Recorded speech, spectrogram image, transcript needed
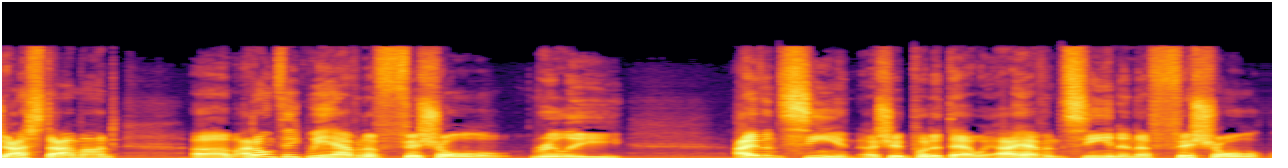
Josh Staumont, um, I don't think we have an official really. I haven't seen. I should put it that way. I haven't seen an official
